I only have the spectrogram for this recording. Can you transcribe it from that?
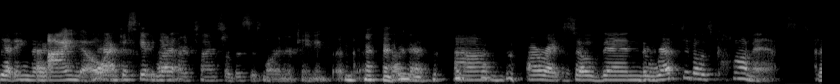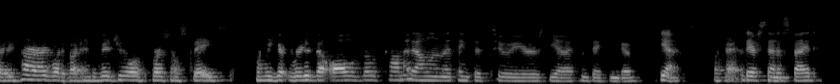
getting the, I know, I'm just giving you a hard time, so this is more entertaining. for everyone. okay. Um, all right, so then the rest of those comments, very hard, what about individuals, personal space? Can we get rid of the, all of those comments? Ellen, I think the two of yours, yeah, I think they can go. Yeah, Okay, they're satisfied.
